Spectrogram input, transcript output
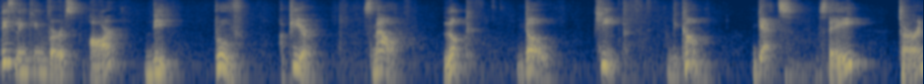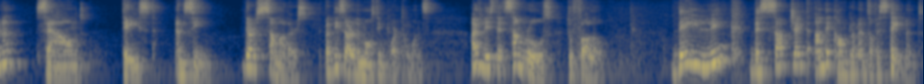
These linking verbs are be, prove, appear, smell, look, go, keep, become, get, stay, turn, sound, taste, and seem. There are some others, but these are the most important ones. I've listed some rules to follow. They link the subject and the complement of a statement,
